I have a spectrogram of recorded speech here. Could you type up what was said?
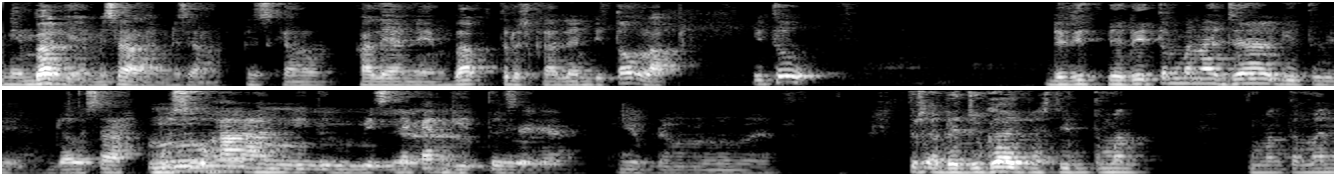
nembak ya misalnya misal misal kalian nembak terus kalian ditolak itu dari dari teman aja gitu ya. Nggak usah musuhan Hmm, gitu. Biasanya iya, kan gitu. ya. iya benar-benar terus ada juga mas Dim, teman teman-teman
